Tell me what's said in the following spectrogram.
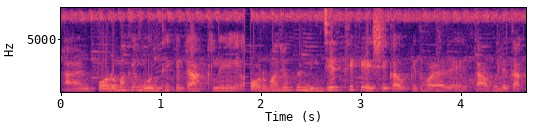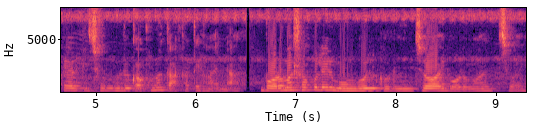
আর বড়মাকে মন থেকে ডাকলে, বড়মা যখন নিজের থেকে এসে কাউকে ধরা দেয়, তাহলে তাকে আর পিছন ঘুরে কখনো তাকাতে হয় না। বড়মা সকলের মঙ্গল করুন। জয় বড়মার জয়।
